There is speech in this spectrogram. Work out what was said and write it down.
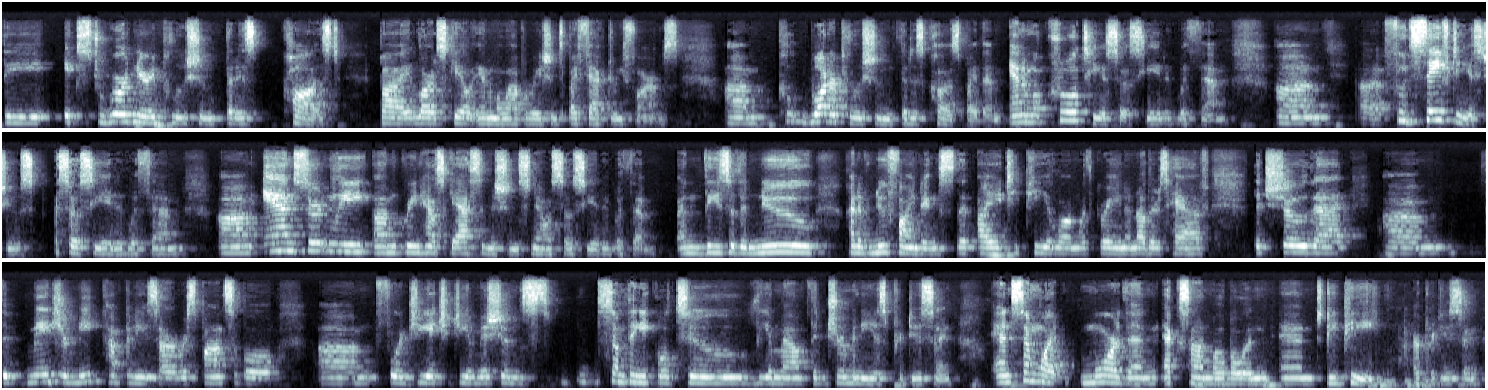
the extraordinary pollution that is caused by large scale animal operations, by factory farms um, water pollution that is caused by them, animal cruelty associated with them, um, uh, food safety issues associated with them, um, and certainly um, greenhouse gas emissions now associated with them. And these are the new kind of new findings that IATP, along with GRAIN and others, have that show that um, the major meat companies are responsible um, for GHG emissions, something equal to the amount that Germany is producing, and somewhat more than ExxonMobil and, and BP are producing.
